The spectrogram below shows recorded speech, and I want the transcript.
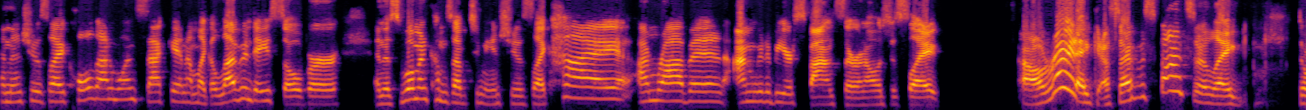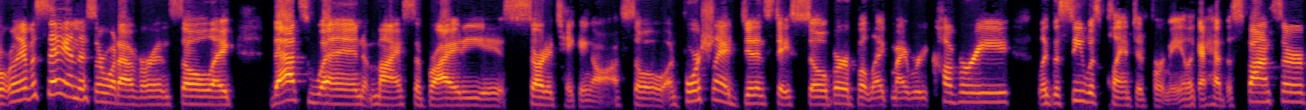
And then she was like, hold on one second. I'm like 11 days sober. And this woman comes up to me and she was like, Hi, I'm Robin. I'm going to be your sponsor. And I was just like, All right, I guess I have a sponsor. Like, don't really have a say in this or whatever. And so, like, that's when my sobriety started taking off. So, unfortunately, I didn't stay sober, but like my recovery, like the seed was planted for me. Like, I had the sponsor,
